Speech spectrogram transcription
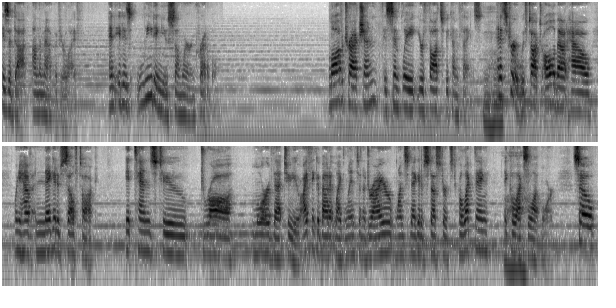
is a dot on the map of your life, and it is leading you somewhere incredible. Law of attraction is simply your thoughts become things. Mm-hmm. And it's true. We've talked all about how when you have a negative self talk, it tends to draw more of that to you. I think about it like lint in a dryer. Once negative stuff starts to collecting, it uh-huh. collects a lot more. So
